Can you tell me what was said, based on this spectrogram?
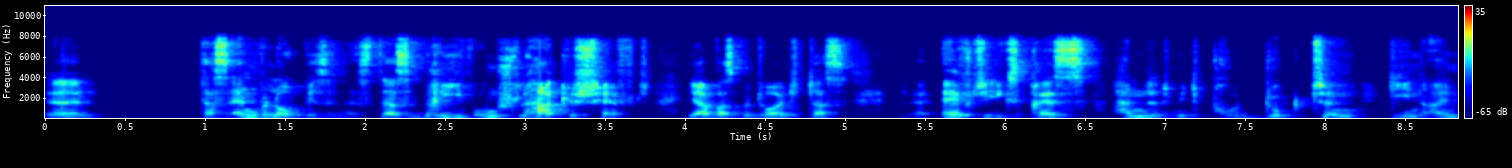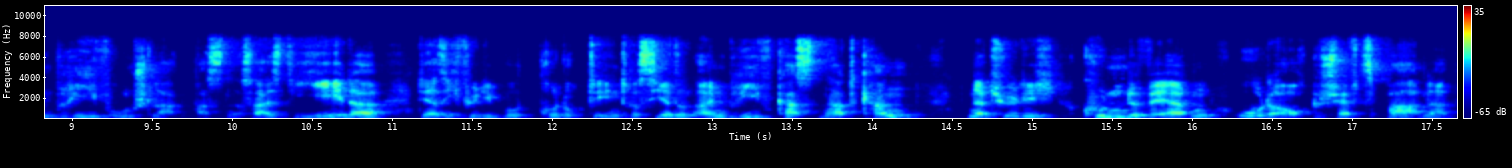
Äh, das Envelope-Business, das Briefumschlaggeschäft. Ja, was bedeutet das? FG Express handelt mit Produkten, die in einen Briefumschlag passen. Das heißt, jeder, der sich für die Produkte interessiert und einen Briefkasten hat, kann natürlich Kunde werden oder auch Geschäftspartner.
